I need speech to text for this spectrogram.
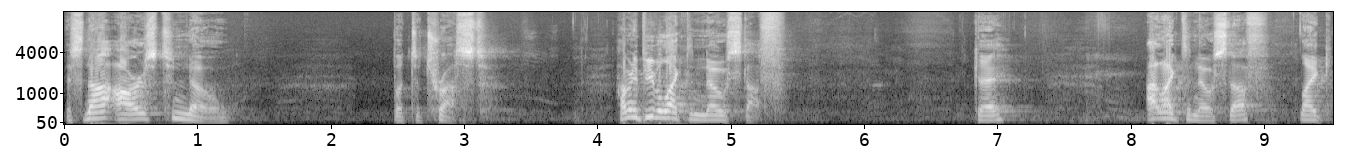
it's not ours to know but to trust. How many people like to know stuff? Okay? I like to know stuff. Like,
